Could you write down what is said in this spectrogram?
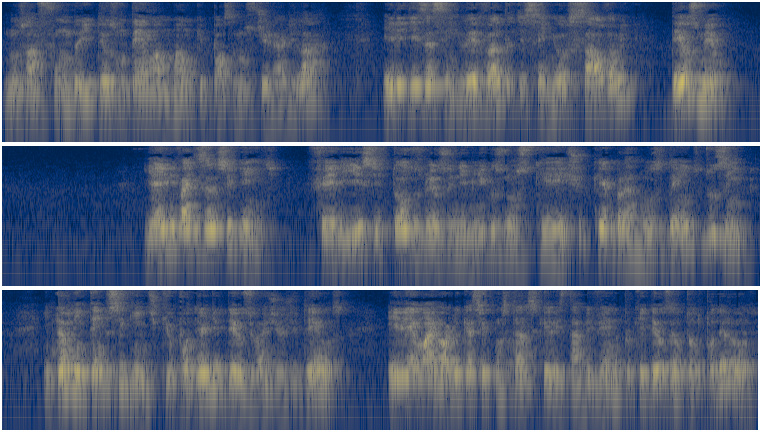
nos afunda e Deus não tem uma mão que possa nos tirar de lá. Ele diz assim: Levanta-te, Senhor, salva-me, Deus meu. E aí ele vai dizer o seguinte: Feriste todos os meus inimigos nos queixos, quebrando os dentes dos ímpios. Então ele entende o seguinte: que o poder de Deus e o agir de Deus ele é maior do que a circunstância que ele está vivendo, porque Deus é o Todo-Poderoso.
